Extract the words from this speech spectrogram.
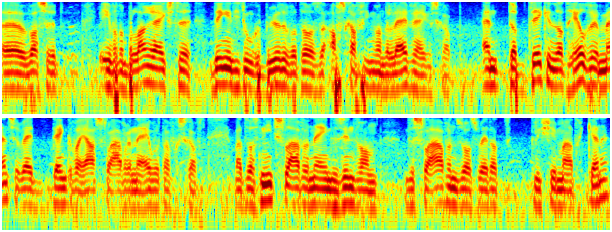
uh, was er een van de belangrijkste dingen die toen gebeurde, dat was de afschaffing van de lijfeigenschap. En dat betekende dat heel veel mensen, wij denken van ja, slavernij wordt afgeschaft. Maar het was niet slavernij in de zin van de slaven zoals wij dat clichématig kennen.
